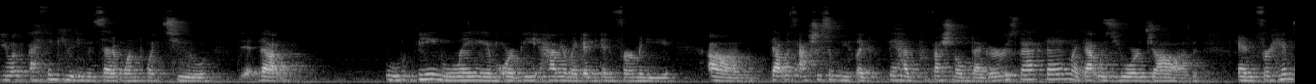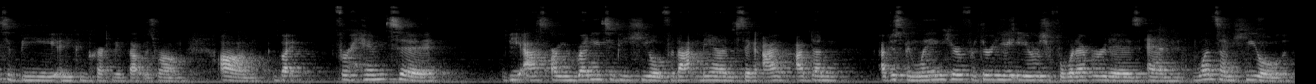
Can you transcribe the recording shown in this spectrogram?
you know, I think you had even said at one point too that being lame or be having like an infirmity um, that was actually something like they had professional beggars back then like that was your job. And for him to be and you can correct me if that was wrong um, but for him to be asked are you ready to be healed? for that man saying I've, I've done i've just been laying here for 38 years or for whatever it is and once i'm healed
